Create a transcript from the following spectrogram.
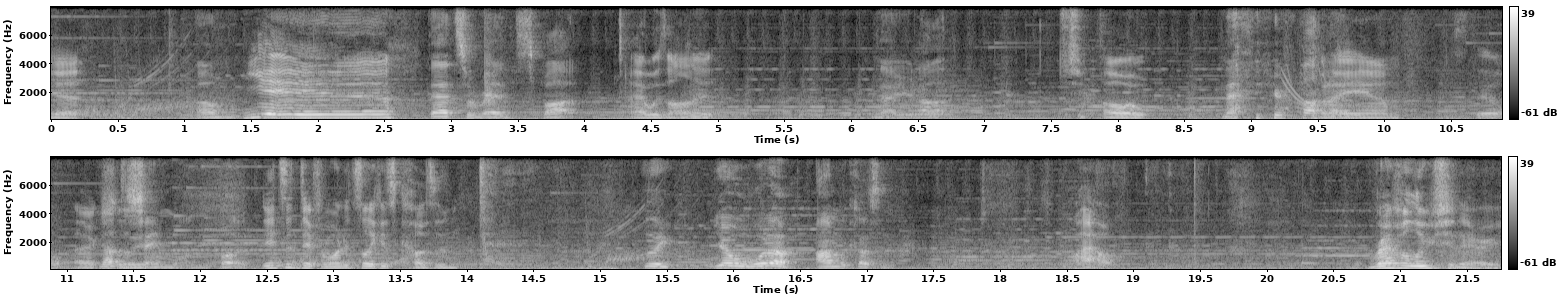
Yeah. Um, Yeah. that's a red spot. I was on it. Now you're not. Oh, Now you're not. but I am still actually. Not the same one, but It's a different one. It's like his cousin. like, yo, what up? I'm a cousin. Wow. Revolutionary.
